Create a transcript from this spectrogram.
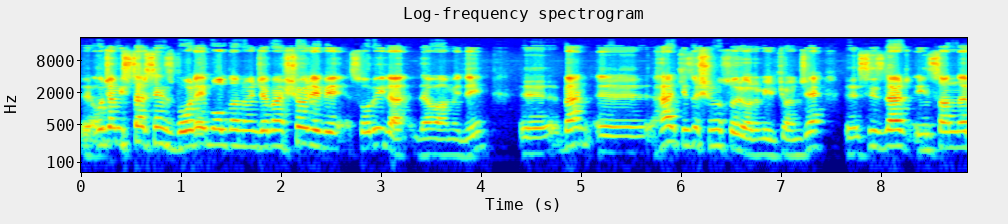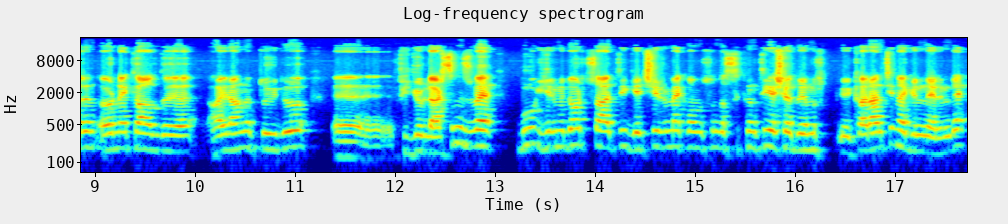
E, hocam isterseniz voleyboldan önce ben şöyle bir soruyla devam edeyim. E, ben e, herkese şunu soruyorum ilk önce. E, sizler insanların örnek aldığı, hayranlık duyduğu e, figürlersiniz ve bu 24 saati geçirme konusunda sıkıntı yaşadığımız e, karantina günlerinde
